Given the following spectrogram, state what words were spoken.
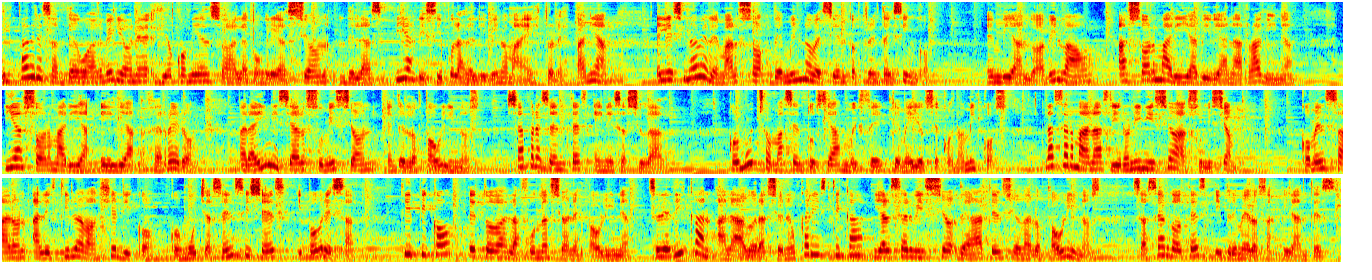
El padre Santiago Alberione dio comienzo a la congregación de las Pías Discípulas del Divino Maestro en España el 19 de marzo de 1935, enviando a Bilbao a Sor María Viviana Rabina y a Sor María Elia Ferrero para iniciar su misión entre los paulinos ya presentes en esa ciudad. Con mucho más entusiasmo y fe que medios económicos, las hermanas dieron inicio a su misión comenzaron al estilo evangélico, con mucha sencillez y pobreza, típico de todas las fundaciones paulinas. Se dedican a la adoración eucarística y al servicio de atención a los paulinos, sacerdotes y primeros aspirantes.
